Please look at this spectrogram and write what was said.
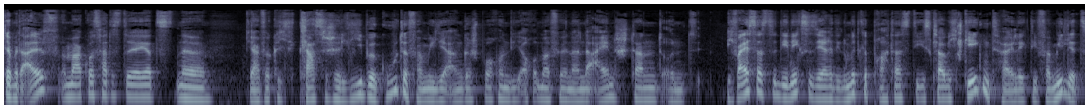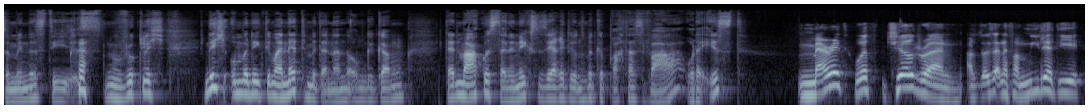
Ja, mit Alf, Markus, hattest du ja jetzt eine ja wirklich klassische Liebe, gute Familie angesprochen, die auch immer füreinander einstand. Und ich weiß, dass du die nächste Serie, die du mitgebracht hast, die ist, glaube ich, gegenteilig, die Familie zumindest. Die ist nur wirklich nicht unbedingt immer nett miteinander umgegangen. Denn Markus, deine nächste Serie, die du uns mitgebracht hast, war oder ist Married with Children. Also das ist eine Familie, die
